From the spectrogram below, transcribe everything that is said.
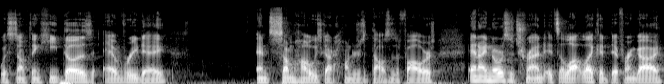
with something he does every day and somehow he's got hundreds of thousands of followers. And I noticed a trend. It's a lot like a different guy.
